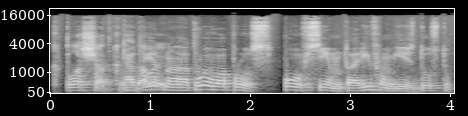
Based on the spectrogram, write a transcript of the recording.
к площадкам. Ответ Давай. на а твой вопрос. По всем тарифам есть доступ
